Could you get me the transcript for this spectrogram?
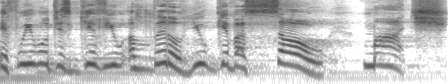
If we will just give you a little, you give us so much.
